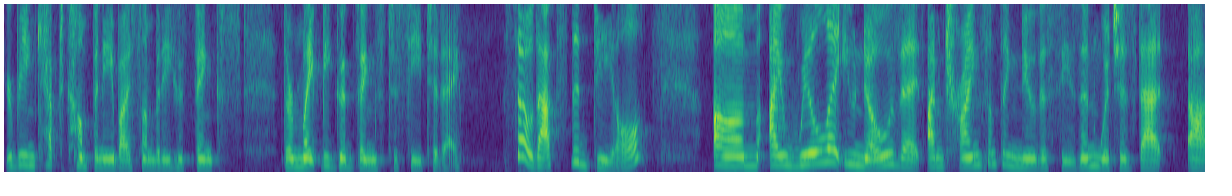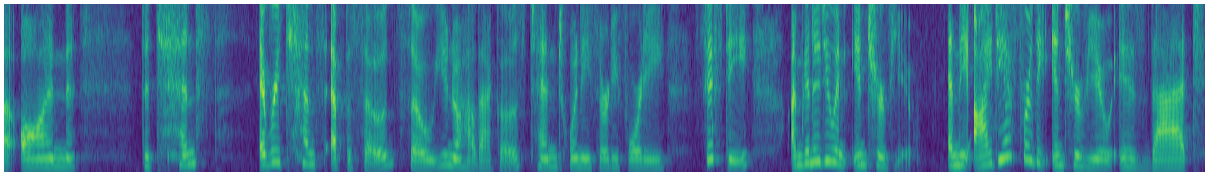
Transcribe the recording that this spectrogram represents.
you're being kept company by somebody who thinks there might be good things to see today. So that's the deal. Um, I will let you know that I'm trying something new this season, which is that uh, on the 10th, every 10th episode, so you know how that goes 10, 20, 30, 40, 50, I'm going to do an interview. And the idea for the interview is that,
